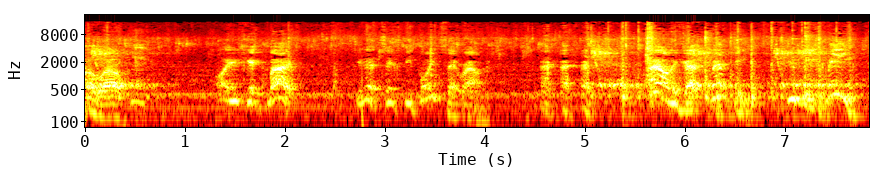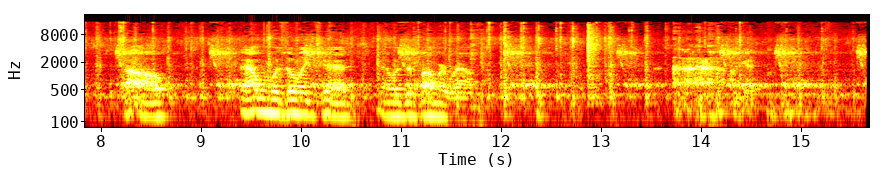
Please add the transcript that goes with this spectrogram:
Oh, wow. Well, you kicked butt. You got 60 points that round. I only got 50. You beat me. Uh oh That one was only 10. That was a bummer round.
